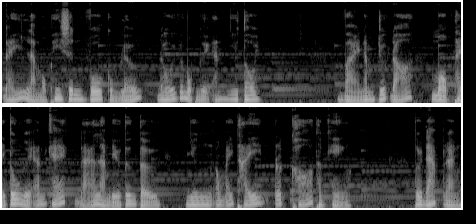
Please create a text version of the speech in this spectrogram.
đấy là một hy sinh vô cùng lớn đối với một người anh như tôi. Vài năm trước đó một thầy tu người anh khác đã làm điều tương tự, nhưng ông ấy thấy rất khó thực hiện. Tôi đáp rằng,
